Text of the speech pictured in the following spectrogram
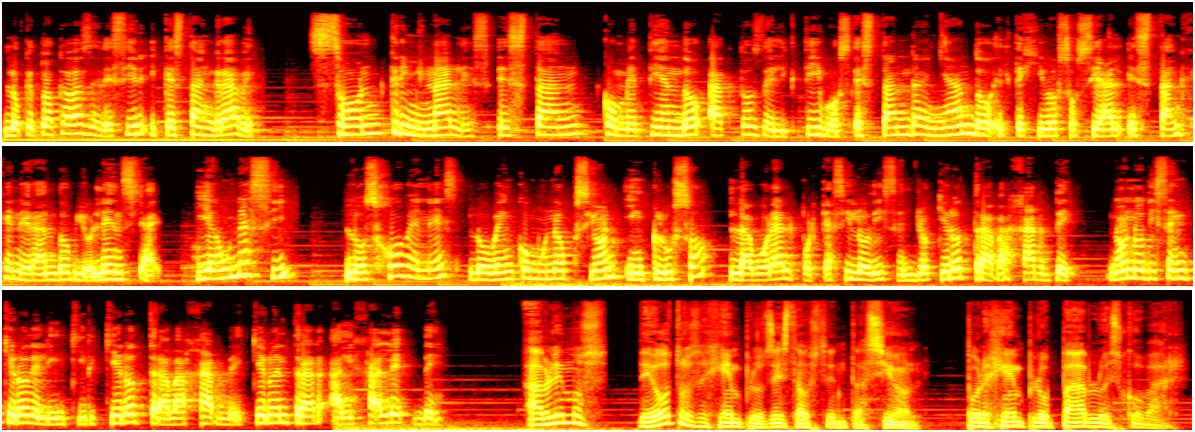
lo que tú acabas de decir y que es tan grave. Son criminales, están cometiendo actos delictivos, están dañando el tejido social, están generando violencia. Y aún así, los jóvenes lo ven como una opción incluso laboral, porque así lo dicen, yo quiero trabajar de, no, no dicen quiero delinquir, quiero trabajar de, quiero entrar al jale de. Hablemos de otros ejemplos de esta ostentación. Por ejemplo, Pablo Escobar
